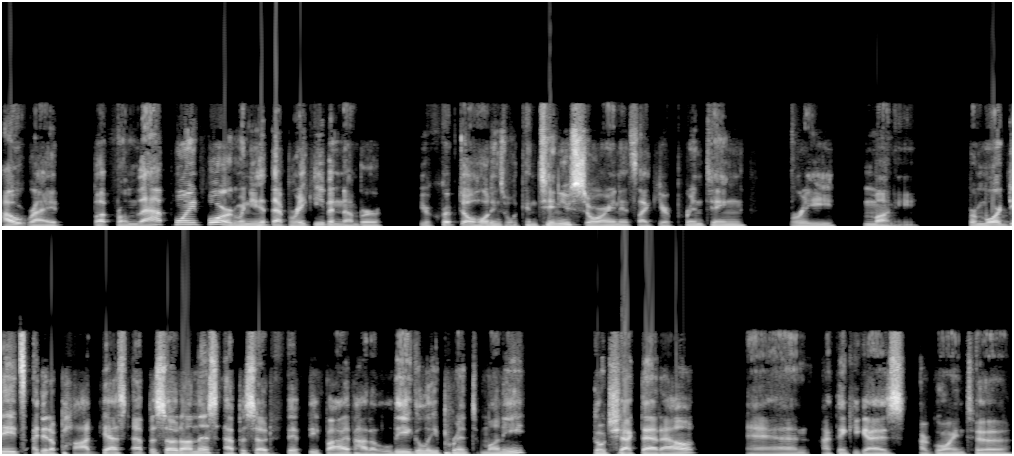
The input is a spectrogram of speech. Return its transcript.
outright. But from that point forward, when you hit that break even number, your crypto holdings will continue soaring. It's like you're printing free money. For more deets, I did a podcast episode on this, episode 55, how to legally print money. Go check that out. And I think you guys are going to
